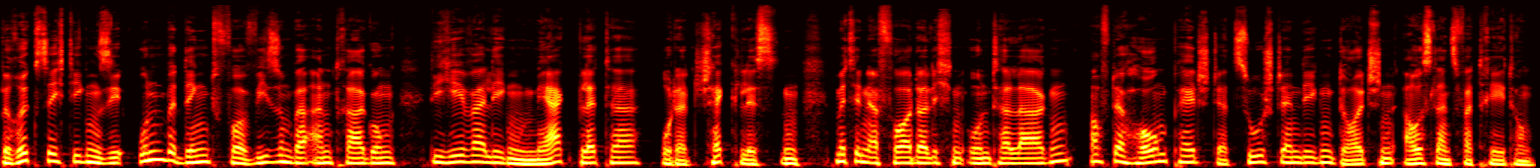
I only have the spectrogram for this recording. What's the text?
berücksichtigen Sie unbedingt vor Visumbeantragung die jeweiligen Merkblätter oder Checklisten mit den erforderlichen Unterlagen auf der Homepage der zuständigen deutschen Auslandsvertretung.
